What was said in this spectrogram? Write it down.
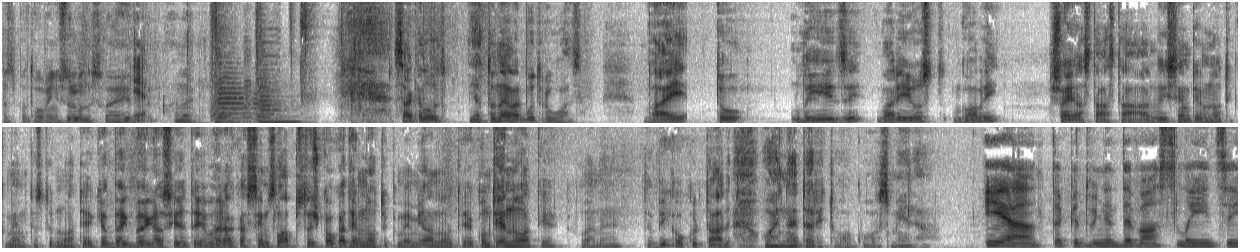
tas par to viņas runas veidu. Saka, lūdzu, ja tu nevari būt roze, vai tu līdzi vari just govī šajā stāstā ar visiem tiem notikumiem, kas tur notiek? Jo beig beigās, ja tie ir vairāk kā simts lapas, taču kaut kādiem notikumiem jānotiek, un tie notiek, Tad bija kaut kur tāda, oi, nedari to govs mīļā. Jā, tad, kad viņa devās līdzi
